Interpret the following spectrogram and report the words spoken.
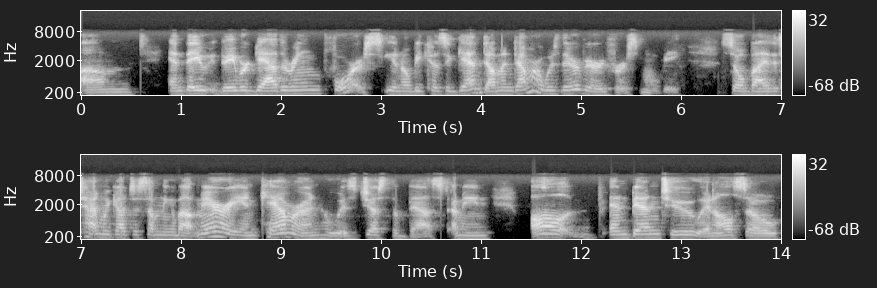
um and they they were gathering force you know because again dumb and dumber was their very first movie so by the time we got to something about mary and cameron who is just the best i mean all and Ben too, and also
